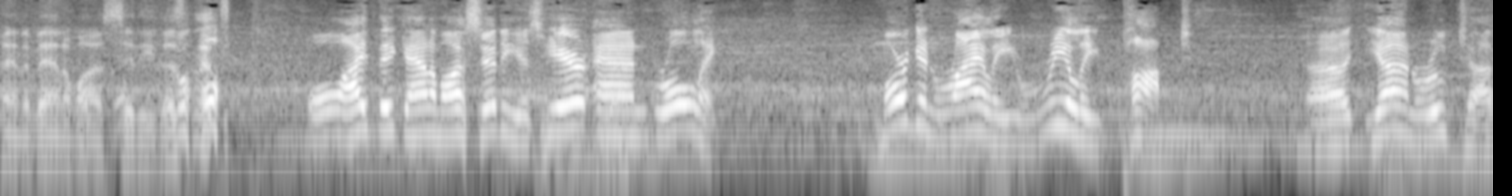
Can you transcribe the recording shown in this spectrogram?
kind of animosity, doesn't it? Oh, I think Animosity is here and rolling. Morgan Rielly really popped uh, Jan Rutta.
